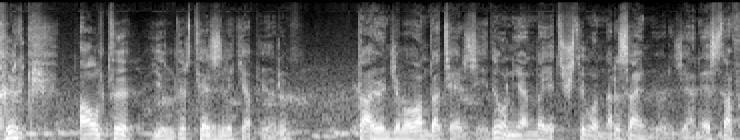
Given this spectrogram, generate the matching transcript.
46 yıldır terzilik yapıyorum. Daha önce babam da terziydi. Onun yanında yetiştik. Onları saymıyoruz. Yani esnaf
